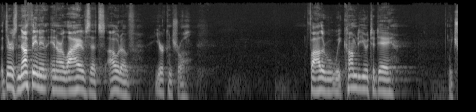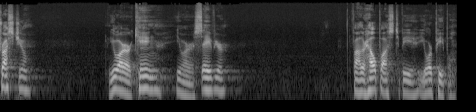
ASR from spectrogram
That there is nothing in, in our lives that's out of your control. Father, we come to you today. We trust you. You are our King. You are our Savior. Father, help us to be your people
